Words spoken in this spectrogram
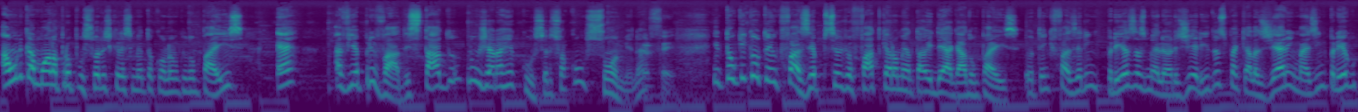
a única mola propulsora de crescimento econômico de um país é a via privada. Estado não gera recurso, ele só consome, né? Perfeito. Então, o que, que eu tenho que fazer se eu de fato quero aumentar o IDH de um país? Eu tenho que fazer empresas melhores geridas para que elas gerem mais emprego,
